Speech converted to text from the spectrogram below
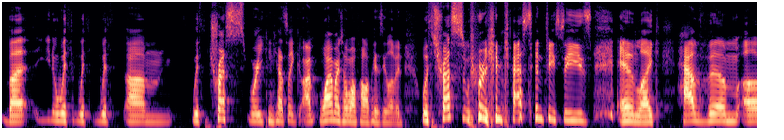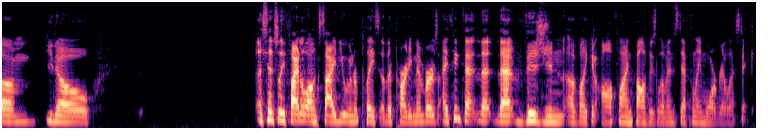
but you know with with with um with trusts where you can cast like I'm, why am I talking about Final Fantasy 11 with trusts where you can cast NPCs and like have them um you know essentially fight alongside you and replace other party members. I think that that that vision of like an offline Final Fantasy XI is definitely more realistic.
